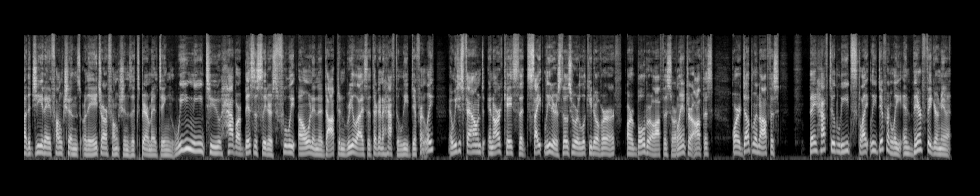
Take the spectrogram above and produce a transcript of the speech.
uh, the G&A functions or the HR functions experimenting. We need to have our business leaders fully own and adopt and realize that they're going to have to lead differently. And we just found in our case that site leaders, those who are looking over our, Boulder office or Atlanta office or our Dublin office, they have to lead slightly differently and they're figuring it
